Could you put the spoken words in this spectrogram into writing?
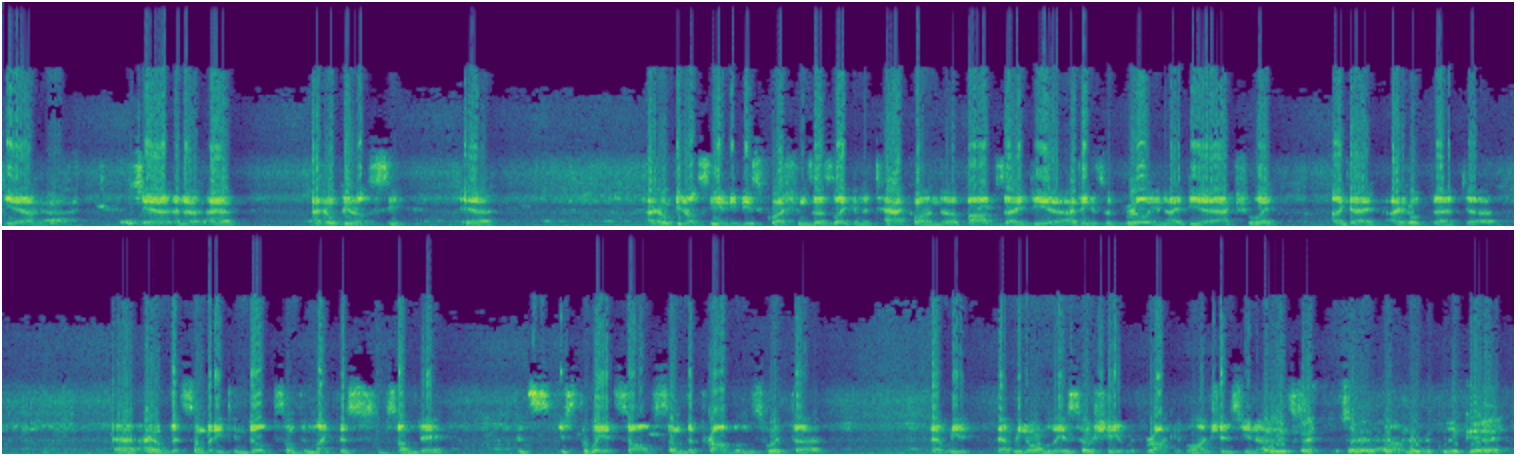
Yeah, yeah, and I, I, I hope you don't see. Yeah. I hope you don't see any of these questions as like an attack on uh, Bob's idea. I think it's a brilliant idea, actually. Like I, I hope that uh, uh I hope that somebody can build something like this someday. It's just the way it solves some of the problems with uh, that we that we normally associate with rocket launches. You know, these questions are, perfectly good,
